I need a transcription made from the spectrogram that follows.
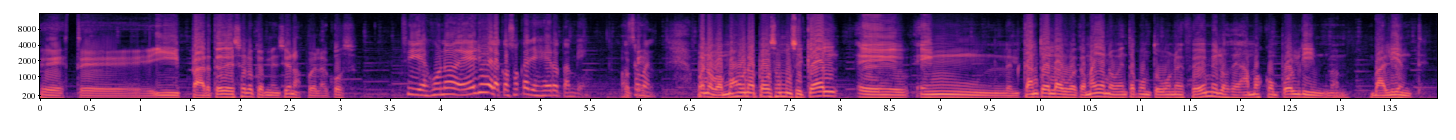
Este, y parte de eso es lo que mencionas, pues el acoso. Sí, es uno de ellos el acoso callejero también. bueno. vamos a una pausa musical eh, en el canto de la Guacamaya 90.1 FM. Los dejamos con Paul Gilman, Valiente.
